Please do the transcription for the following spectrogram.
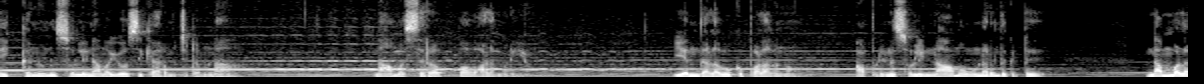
நிற்கணும்னு சொல்லி நாம் யோசிக்க ஆரம்பிச்சிட்டோம்னா நாம் சிறப்பாக வாழ முடியும். எந்த அளவுக்கு பழகணும் அப்படின்னு சொல்லி நாம் உணர்ந்துக்கிட்டு நம்மளை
